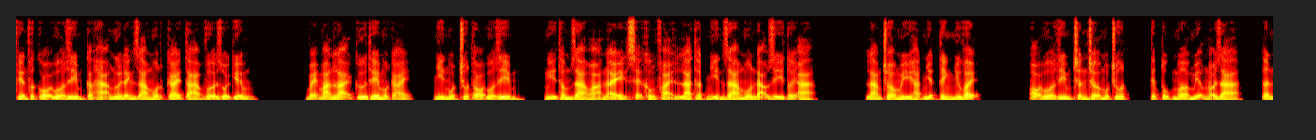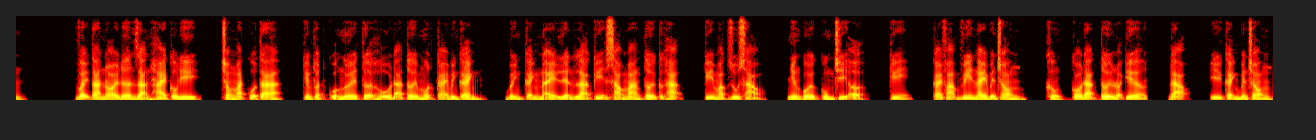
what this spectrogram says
phiền phức gọi ùa dìm các hạ ngươi đánh giá một cái ta vừa rồi kiếm. Vẽ mãn lại cứ thế một cái, nhìn một chút họ ùa dìm, nghĩ thầm gia hỏa này sẽ không phải là thật nhìn ra môn đạo gì tới a. Làm cho mỹ hạt nhiệt tình như vậy họ ùa dìm trần chờ một chút, tiếp tục mở miệng nói ra, ân, vậy ta nói đơn giản hai câu đi, trong mắt của ta, kiếm thuật của ngươi tựa hồ đã tới một cái bình cảnh bình cảnh này liền là kỹ xảo mang tới cực hạn, kỹ mặc dù xảo, nhưng cuối cùng chỉ ở kỹ, cái phạm vi này bên trong, không có đạt tới loại kia đạo, ý cảnh bên trong,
